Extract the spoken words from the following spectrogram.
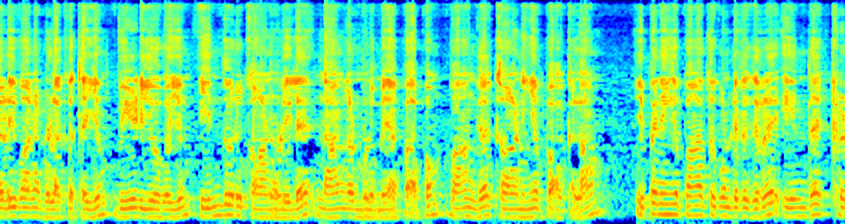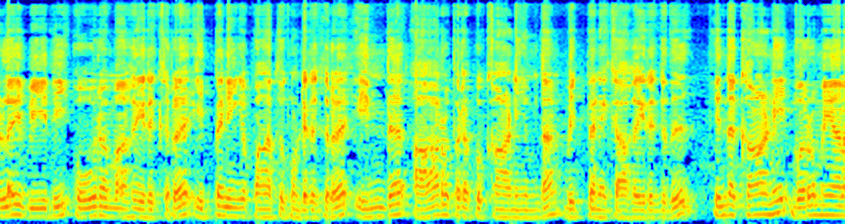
தெளிவான விளக்கத்தையும் வீடியோவையும் இந்த ஒரு காணொலியில் நாங்கள் முழுமையாக பார்ப்போம். வாங்க காணியை பார்க்கலாம். இப்போ நீங்கள் பார்த்து கொண்டிருக்கிற இந்த கிளை வீதி ஓரமாக இருக்கிற இப்போ நீங்கள் பார்த்து கொண்டிருக்கிற இந்த ஆறு பரப்பு காணியும் தான் விற்பனைக்காக இருக்குது. இந்த காணி வறுமையான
